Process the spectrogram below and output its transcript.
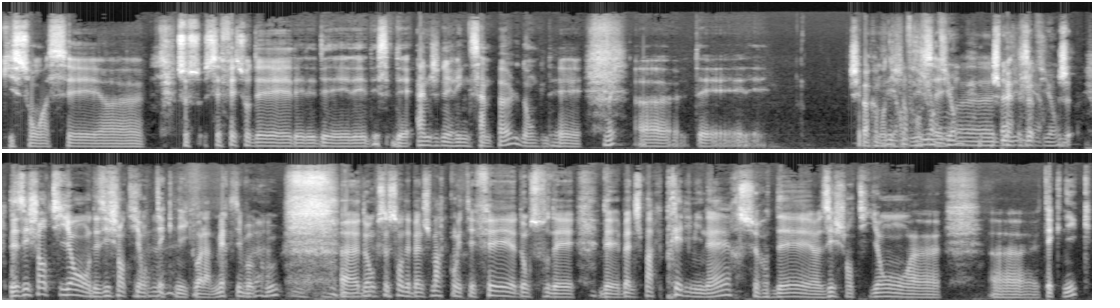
qui sont assez. c'est fait sur des des, des, des, engineering samples, donc des, des je sais pas comment dire en français. Euh, des échantillons, des échantillons techniques. Voilà, merci beaucoup. Euh, donc, ce sont des benchmarks qui ont été faits. Donc, ce sont des, des benchmarks préliminaires sur des euh, échantillons euh, euh, techniques.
